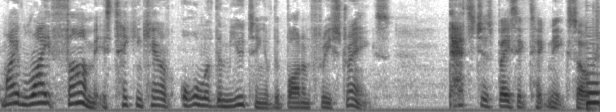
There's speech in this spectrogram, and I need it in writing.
my right thumb is taking care of all of the muting of the bottom three strings. that's just basic technique. So.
